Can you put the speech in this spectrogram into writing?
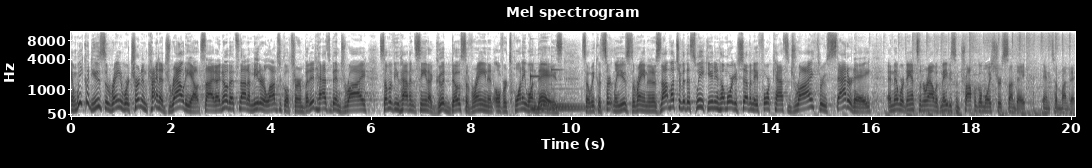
and we could use the rain. We're turning kind of droughty outside. I know that's not a meteorological term, but it has been dry. Some of you haven't seen a good dose of rain in over 21 days, so we could certainly use the rain. And there's not much of it this week. Union Home Mortgage seven day forecast dry through Saturday, and then we're dancing around with maybe some tropical moisture Sunday into Monday.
